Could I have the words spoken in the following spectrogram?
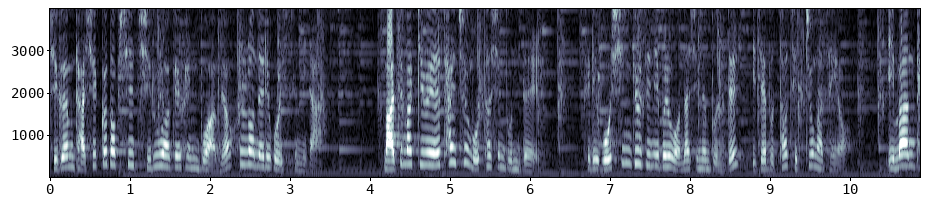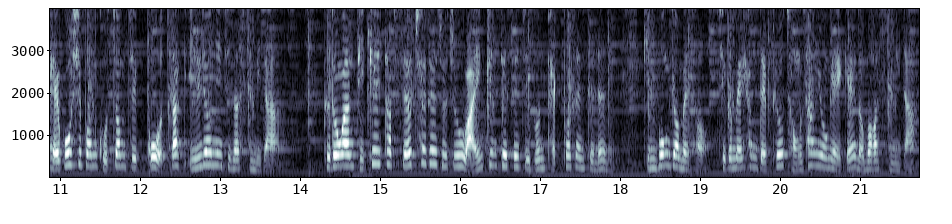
지금 다시 끝없이 지루하게 횡보하며 흘러내리고 있습니다. 마지막 기회에 탈출 못하신 분들, 그리고 신규 진입을 원하시는 분들 이제부터 집중하세요. 2만 150원 고점 찍고 딱 1년이 지났습니다. 그동안 BK탑스의 최대 주주 와인퀸텟의 지분 100%는 김봉겸에서 지금의 현 대표 정상용에게 넘어갔습니다.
